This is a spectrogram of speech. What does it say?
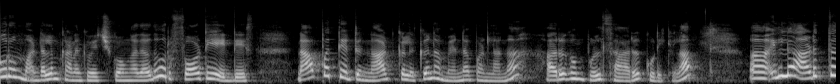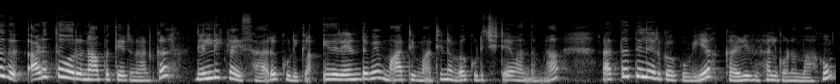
ஒரு மண்டலம் கணக்கு வச்சுக்கோங்க. அதாவது ஒரு ஃபார்ட்டி எயிட் டேஸ் நாற்பத்தி எட்டு நாட்களுக்கு நம்ம என்ன பண்ணலான்னா அருகம்புல் சாறு குடிக்கலாம். இல்லை அடுத்தது அடுத்த ஒரு நாற்பத்தி எட்டு நாட்கள் நெல்லிக்காய் சாறு குடிக்கலாம். இது ரெண்டுமே மாற்றி மாற்றி நம்ம குடிச்சிட்டே வந்தோம்னா ரத்தத்தில் இருக்கக்கூடிய கழிவுகள் குணமாகும்.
